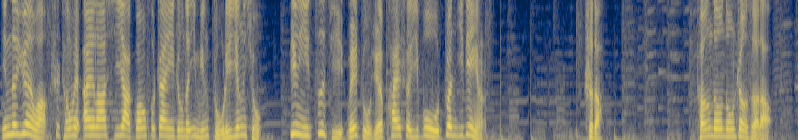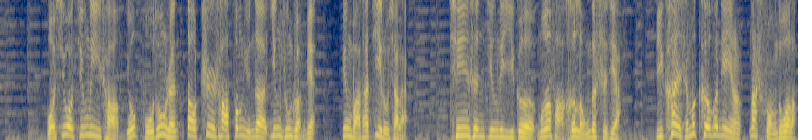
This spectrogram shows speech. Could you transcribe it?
您的愿望是成为埃拉西亚光复战役中的一名主力英雄，并以自己为主角拍摄一部传记电影。是的，程东东正色道：“我希望经历一场由普通人到叱咤风云的英雄转变，并把它记录下来，亲身经历一个魔法和龙的世界。”比看什么科幻电影那爽多了，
